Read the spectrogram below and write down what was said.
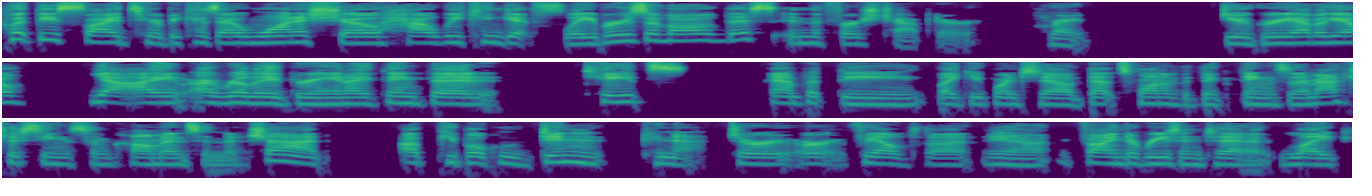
put these slides here because I want to show how we can get flavors of all of this in the first chapter. Right. Do you agree, Abigail? Yeah, I, I really agree. And I think that Tate's empathy, like you pointed out, that's one of the big things. And I'm actually seeing some comments in the chat of people who didn't connect or, or failed to yeah, find a reason to like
